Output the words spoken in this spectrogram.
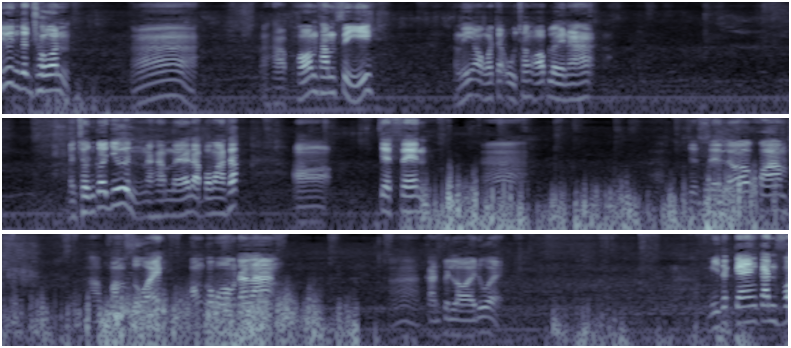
ยื่นกันชนอ่านะครับพร้อมทำสี อันนี้ออกมาจากอู่ช่างออฟเลยนะฮะกันชนก็ยื่นนะครับในระดับประมาณสักเจ็ดเซน จ็ดเซนแล้วความความสวยของกระบอกด้านล่างอ่ากันเป็นรอยด้วย มีตะแกรงกันไฟ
